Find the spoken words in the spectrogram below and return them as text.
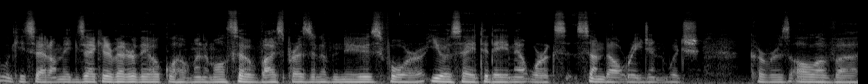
like you said, I'm the executive editor of the Oklahoman. I'm also vice president of news for USA Today Network's Sunbelt region, which covers all of uh,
